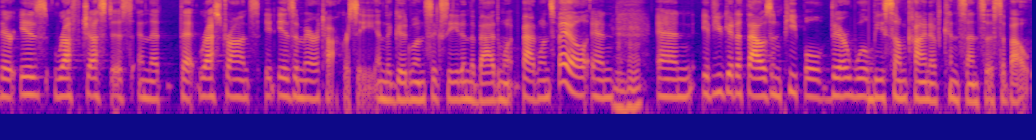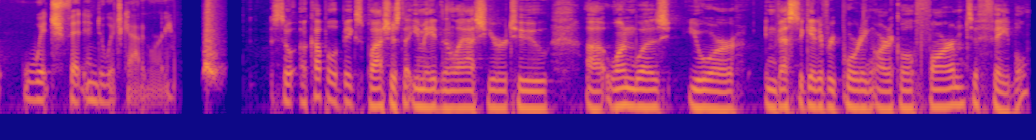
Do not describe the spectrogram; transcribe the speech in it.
there is rough justice, and that that restaurants it is a meritocracy, and the good ones succeed, and the bad one, bad ones fail, and and if you get a thousand people, there will be some kind of consensus about which fit into which category. So, a couple of big splashes that you made in the last year or two. Uh, one was your investigative reporting article, "Farm to Fable,"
